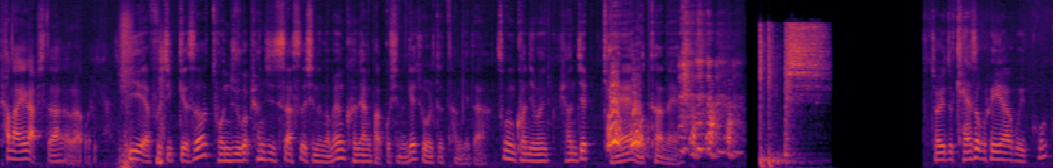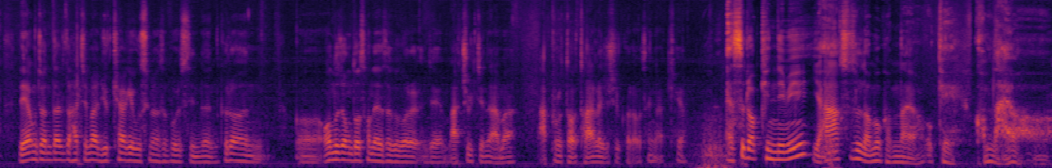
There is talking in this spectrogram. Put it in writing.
편하게 갑시다 라고 얘기해요 EFG께서 돈 주고 편집사 쓰시는 거면 그냥 바꾸시는 게 좋을 듯 합니다. 손은커님은 편집 개 못하네. 저희도 계속 회의하고 있고 내용 전달도 하지만 유쾌하게 웃으면서 볼 수 있는 그런 어, 어느 정도 선에서 그걸 이제 맞출지는 아마 앞으로 더, 더 알려주실 거라고 생각해요. 에스럭키님이 양악 수술 너무 겁나요. 오케이 겁나요.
